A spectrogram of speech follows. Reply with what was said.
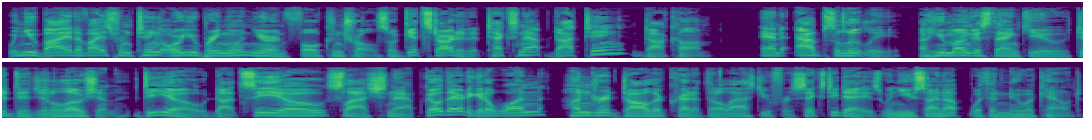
When you buy a device from Ting or you bring one, you're in full control. So get started at techsnap.ting.com. And absolutely, a humongous thank you to DigitalOcean, do.co slash snap. Go there to get a $100 credit that'll last you for 60 days when you sign up with a new account.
